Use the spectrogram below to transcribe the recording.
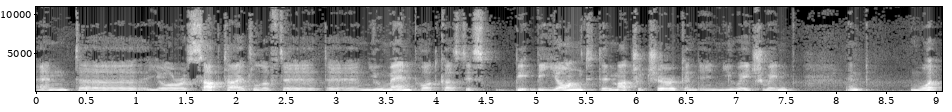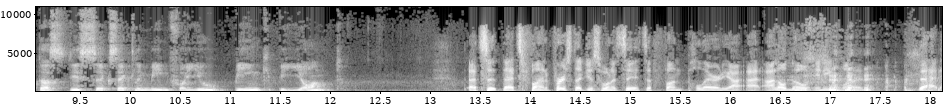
And uh, your subtitle of the, the New Man podcast is be Beyond the Macho Jerk and the New Age Wimp. And what does this exactly mean for you, being beyond? That's a, that's fun. First, I just want to say it's a fun polarity. I, I, I don't know anyone that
